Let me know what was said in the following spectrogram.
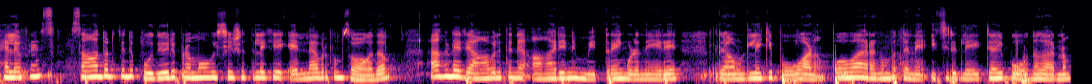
ഹലോ ഫ്രണ്ട്സ് സാന്ത്വനത്തിന്റെ പുതിയൊരു പ്രമോ വിശേഷത്തിലേക്ക് എല്ലാവർക്കും സ്വാഗതം. അങ്ങനെ രാവിലെ തന്നെ ആര്യനും മിത്രയും കൂടെ നേരെ ഗ്രൗണ്ടിലേക്ക് പോവാണ്. പോവാൻ ഇറങ്ങുമ്പോൾ തന്നെ ഇച്ചിരി ലേറ്റായി പോകുന്ന കാരണം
